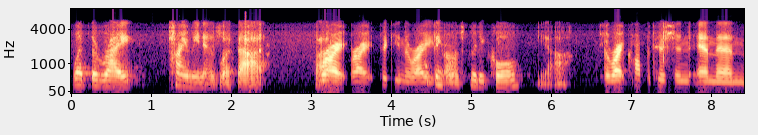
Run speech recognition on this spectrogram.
what the right timing is with that. But Right, right. Picking the right I think it um, was pretty cool. Yeah. the right competition and then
